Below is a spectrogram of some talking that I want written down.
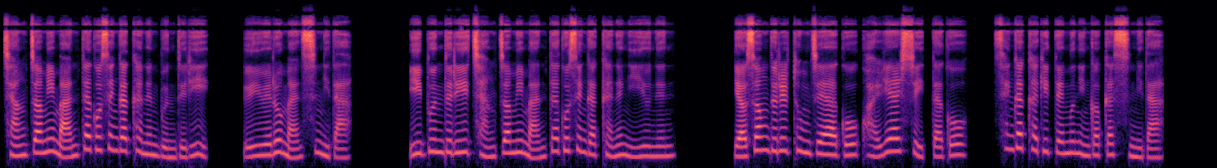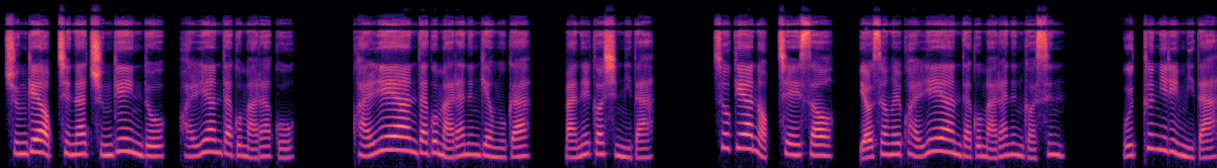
장점이 많다고 생각하는 분들이 의외로 많습니다. 이분들이 장점이 많다고 생각하는 이유는 여성들을 통제하고 관리할 수 있다고 생각하기 때문인 것 같습니다. 중개업체나 중개인도 관리한다고 말하고 관리해야 한다고 말하는 경우가 많을 것입니다. 소개한 업체에서 여성을 관리해야 한다고 말하는 것은 웃픈 일입니다.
